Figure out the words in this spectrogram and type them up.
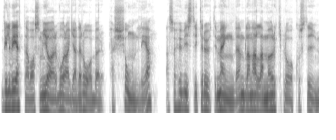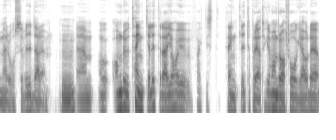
vill veta vad som gör våra garderober personliga. Alltså hur vi sticker ut i mängden bland alla mörkblå kostymer och så vidare. Mm. Ehm, och om du tänker lite där, jag har ju faktiskt tänkt lite på det. Jag tycker det var en bra fråga och det,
